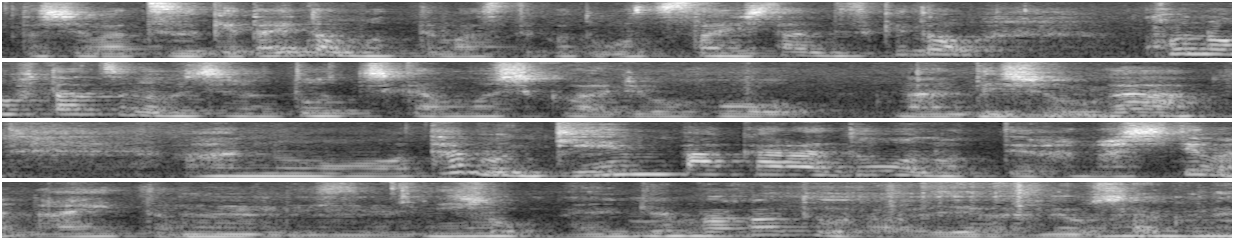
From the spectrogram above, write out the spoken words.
私は続けたいと思ってますってことをお伝えしたんですけどこの2つのうちのどっちかもしくは両方なんでしょうが、うん、あの多分現場からどうのっていう話ではないと思うんですよね、うん、そうね。現場からってことはありえないねおそらくね、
